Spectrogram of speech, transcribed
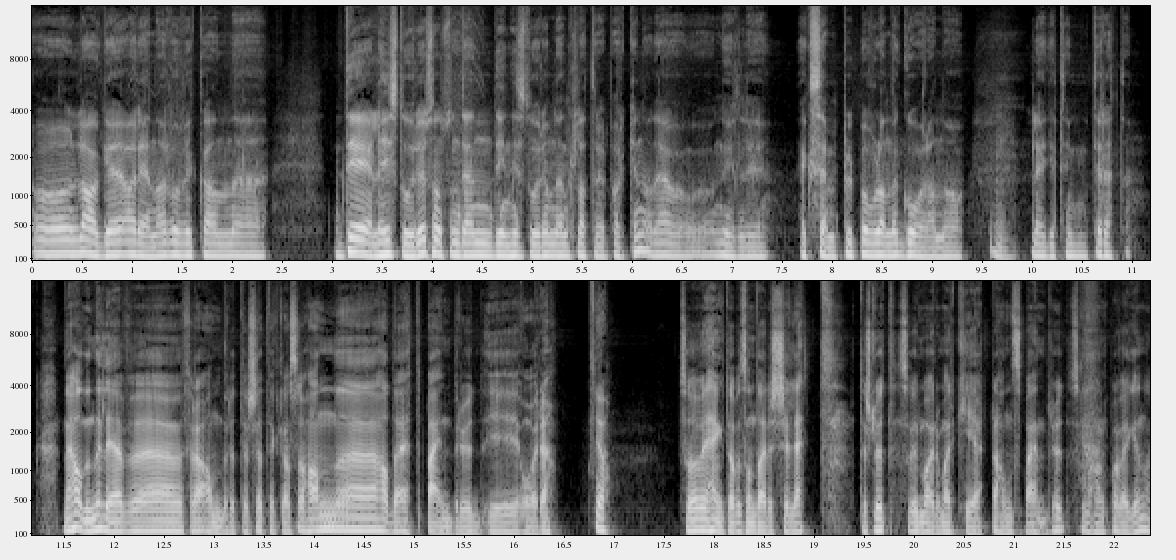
og lage arenaer hvor vi kan eh, dele historier, sånn som den, din historie om den klatreparken. Og det er jo et nydelig eksempel på hvordan det går an å mm. legge ting til rette. Jeg hadde en elev eh, fra andre til sjette klasse, og han eh, hadde et beinbrudd i året. Ja. Så vi hengte opp et sånt skjelett til slutt, så vi bare markerte hans beinbrudd som hang på veggen.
